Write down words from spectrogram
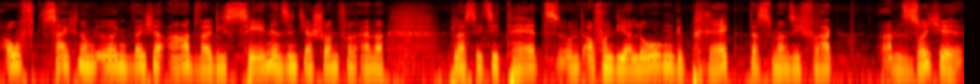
Aufzeichnungen irgendwelcher Art? Weil die Szenen sind ja schon von einer Plastizität und auch von Dialogen geprägt, dass man sich fragt, an solche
